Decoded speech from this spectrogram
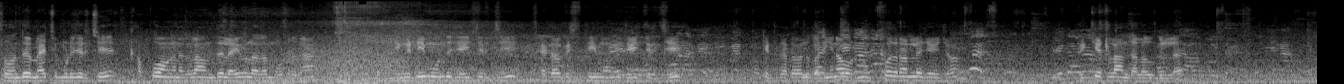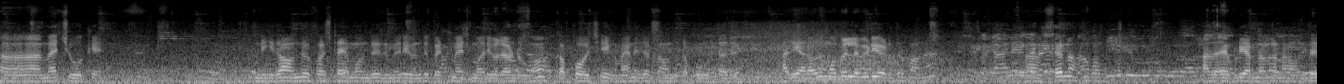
so வந்து மேட்ச் முடிஞ்சிருச்சு. கப்பு வாங்கினதெல்லாம் வந்து லைவில் தான் போட்டிருக்கேன். எங்கள் டீம் வந்து ஜெயிச்சிருச்சு. ஹெட் ஆஃபீஸ் டீம் வந்து ஜெயிச்சிருச்சு. கிட்டத்தட்ட வந்து பார்த்திங்கன்னா ஒரு முப்பது ரனில் ஜெயித்தோம் விக்கெட்லாம் அந்த அளவுக்கு இல்லை. மேட்ச் ஓகே இன்றைக்கி தான் வந்து ஃபஸ்ட் டைம் வந்து இதுமாரி வந்து பெட் மேட்ச் மாதிரி விளையாண்டுருக்கோம். கப்பை வச்சு எங்கள் மேனேஜர் தான் வந்து கப்பை கொடுத்தாரு. அது யாராவது மொபைலில் வீடியோ எடுத்திருப்பாங்க. சரிண்ணா அதை எப்படியா இருந்தாலும் நான் வந்து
